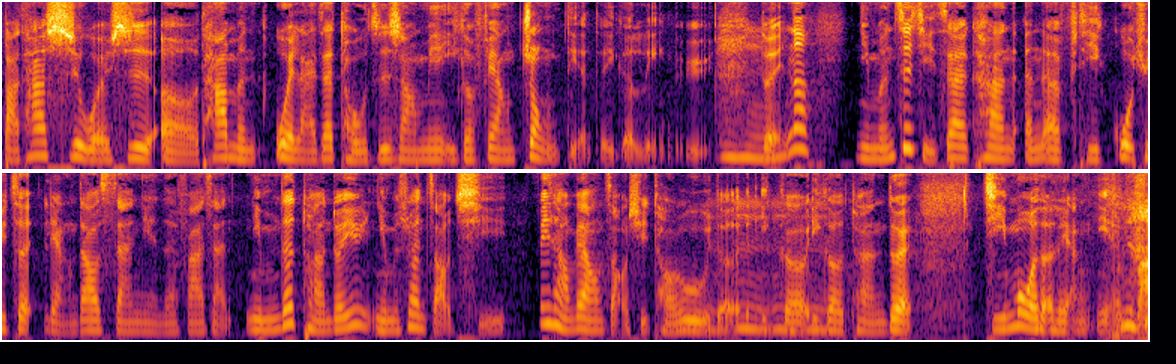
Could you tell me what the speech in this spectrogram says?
把它视为是呃，他们未来在投资上面一个非常重点的一个领域。对，那你们自己在看 NFT 过去这两到三年的发展，你们的团队，因为你们算早期，非常非常早期投入的一个一个团队，寂寞的两年嘛。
